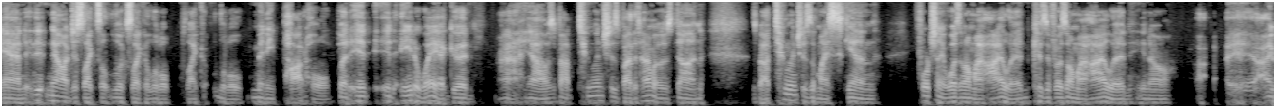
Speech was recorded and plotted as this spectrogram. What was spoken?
and it, now it just like so looks like a little like a little mini pothole. But it it ate away a good uh, yeah, it was about two inches by the time it was done. It was about two inches of my skin. Fortunately, it wasn't on my eyelid because if it was on my eyelid, you know, I, I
